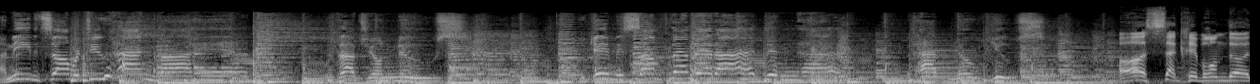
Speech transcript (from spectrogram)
I needed somewhere to hang my head without your noose. You gave me something that I didn't have, but had no use. Oh, sacré Brandon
